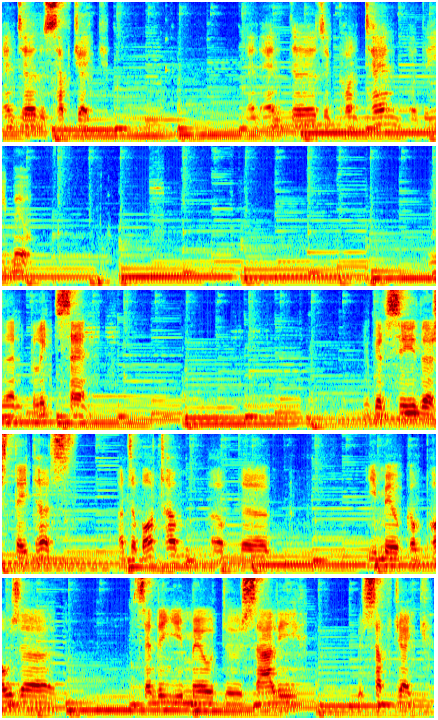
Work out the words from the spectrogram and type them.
Enter the subject and enter the content of the email. And then click send. You can see the status at the bottom of the email composer sending email to Sally with subject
